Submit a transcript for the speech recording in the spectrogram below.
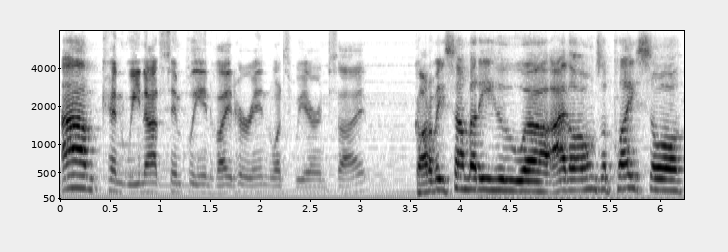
Um, can we not simply invite her in once we are inside? gotta be somebody who uh, either owns a place or,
